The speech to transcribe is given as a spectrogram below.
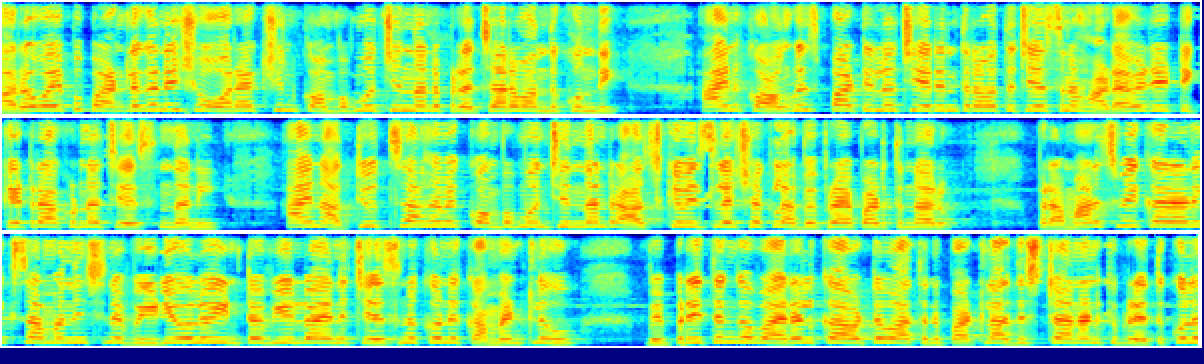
మరోవైపు బండ్ల గణేష్ ఓవర్ యాక్షన్ కొంపముచ్చిందన్న ప్రచారం అందుకుంది. ఆయన కాంగ్రెస్ పార్టీలో చేరిన తర్వాత చేసిన హడావిడి టికెట్ రాకుండా చేసిందని ఆయన అత్యుత్సాహమే కొంపముంచిందని రాజకీయ విశ్లేషకులు అభిప్రాయపడుతున్నారు. ప్రమాణ స్వీకారానికి సంబంధించిన వీడియోలు ఇంటర్వ్యూలో ఆయన చేసిన కొన్ని కమెంట్లు విపరీతంగా వైరల్ కావటం అతని పట్ల అధిష్టానం వాతావరణానికి ప్రతికూల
